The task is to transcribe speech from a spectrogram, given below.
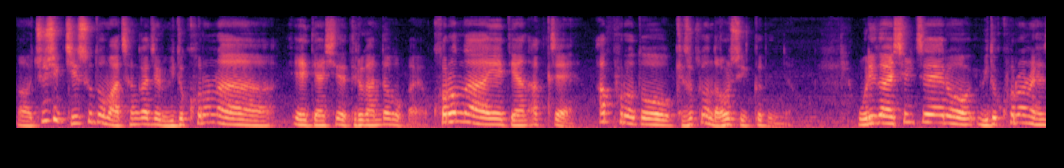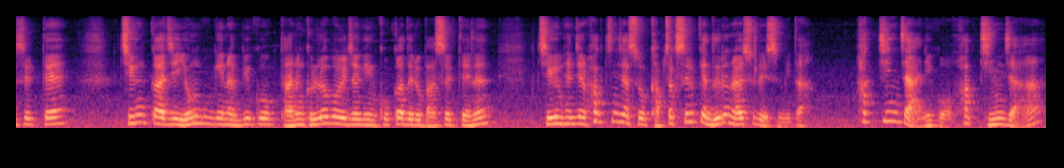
어, 주식 지수도 마찬가지로 with 코로나에 대한 시대에 들어간다고 봐요. 코로나에 대한 악재 앞으로도 계속적으로 나올 수 있거든요. 우리가 실제로 with 코로나를 했을 때 지금까지 영국이나 미국 다른 글로벌적인 국가들을 봤을 때는 지금 현재 확진자 수 갑작스럽게 늘어날 수도 있습니다. 확진자 아니고 확진자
